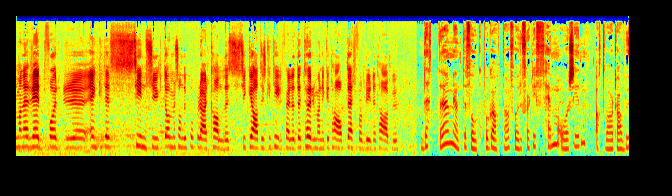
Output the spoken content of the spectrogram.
Man er redd for uh, enkelte sinnssykdommer, som det populært kalles, psykiatriske tilfeller. Det tør man ikke ta opp, derfor blir det tabu. Dette mente folk på gata for 45 år siden at var tabu.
